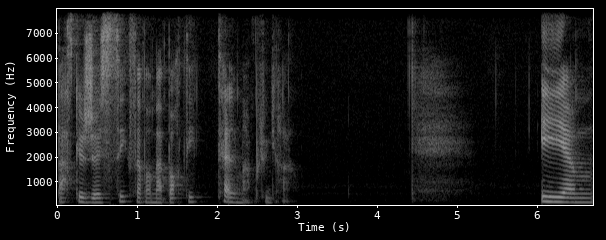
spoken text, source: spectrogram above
parce que je sais que ça va m'apporter tellement plus grand. Et euh,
